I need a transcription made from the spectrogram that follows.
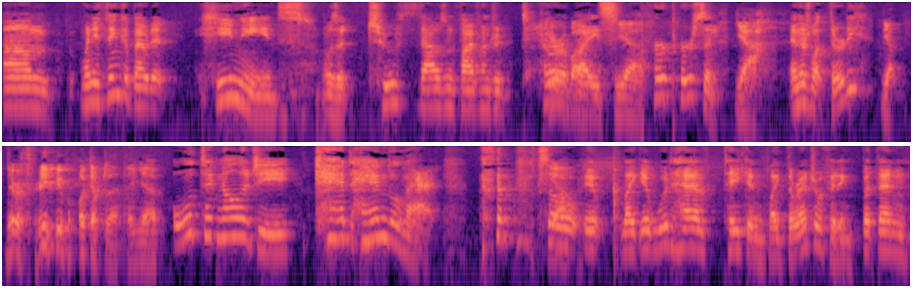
um, when you think about it, he needs was it two thousand five hundred terabytes Terabytes, yeah. per person, Yeah, and there's what thirty. yeah. There were thirty people hooked up to that thing. Yeah, Old technology can't handle that. so it like it would have taken like the retrofitting, but then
